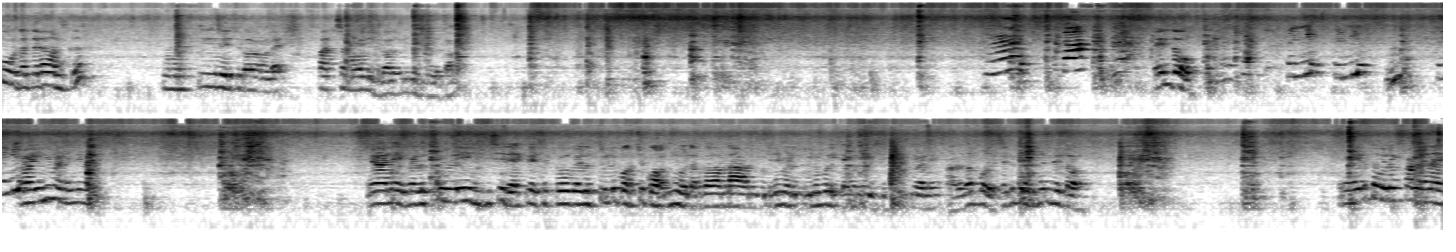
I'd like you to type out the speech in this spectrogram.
കൂടുതൽ തന്നെ നമുക്ക് നമ്മൾ കീറി വെച്ചിട്ട് നമ്മുടെ പച്ചമുളക് ഇടുക അതൊരു ഇട്ട് കൊടുക്കാം. എന്തോ? ഇനി വേണം ഇനി വേണം. ഞാനേ വെളുത്തുള്ളി ഇഞ്ചി ശരിയാക്കി വെച്ചപ്പോ വെളുത്തുള്ളി കുറച്ച് കുറഞ്ഞു പോലും അപ്പൊ നമ്മുടെ ആൺകുട്ടിനെ വെളുത്തുള്ളി പൊളിക്കാൻ വേണ്ടി വെച്ചിട്ടിരിക്കുവാണ് അത് പൊളിച്ചിട്ട് തരുന്നുണ്ട് കേട്ടോ നേരെ തോലൊക്കെ കളയണേ.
